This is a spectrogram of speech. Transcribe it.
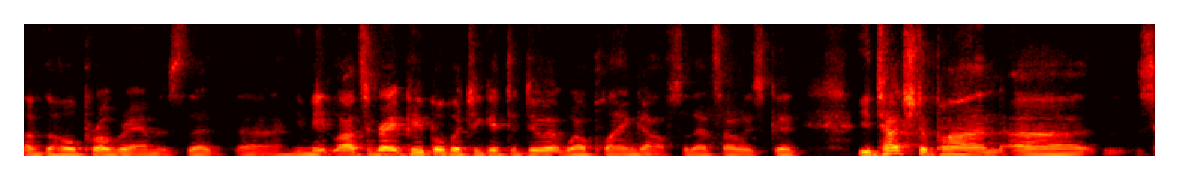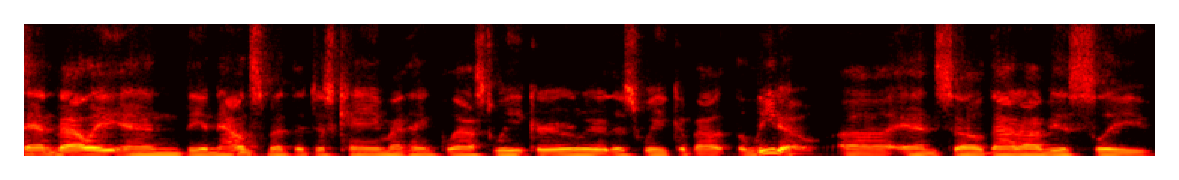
of the whole program is that uh, you meet lots of great people, but you get to do it while playing golf. So that's always good. You touched upon uh, Sand Valley and the announcement that just came, I think, last week or earlier this week about the Lido, uh, and so that obviously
